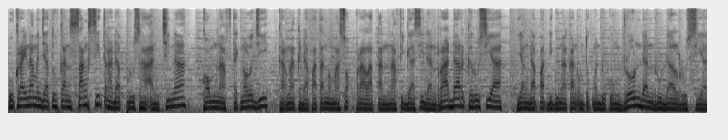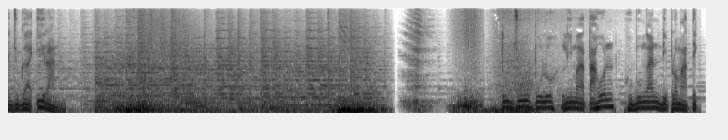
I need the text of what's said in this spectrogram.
Ukraina menjatuhkan sanksi terhadap perusahaan Cina, Comnav Technology, karena kedapatan memasok peralatan navigasi dan radar ke Rusia yang dapat digunakan untuk mendukung drone dan rudal Rusia juga Iran. 75 tahun hubungan diplomatik.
